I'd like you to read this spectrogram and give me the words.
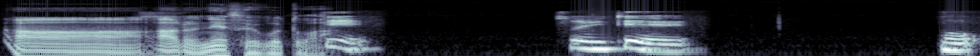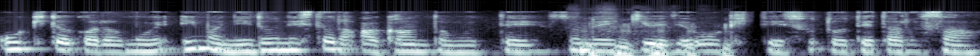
ああ、あるね、そういうことは。で、それで、もう起きたからもう今二度寝したらあかんと思って、その勢いで起きて 外出たらさ、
